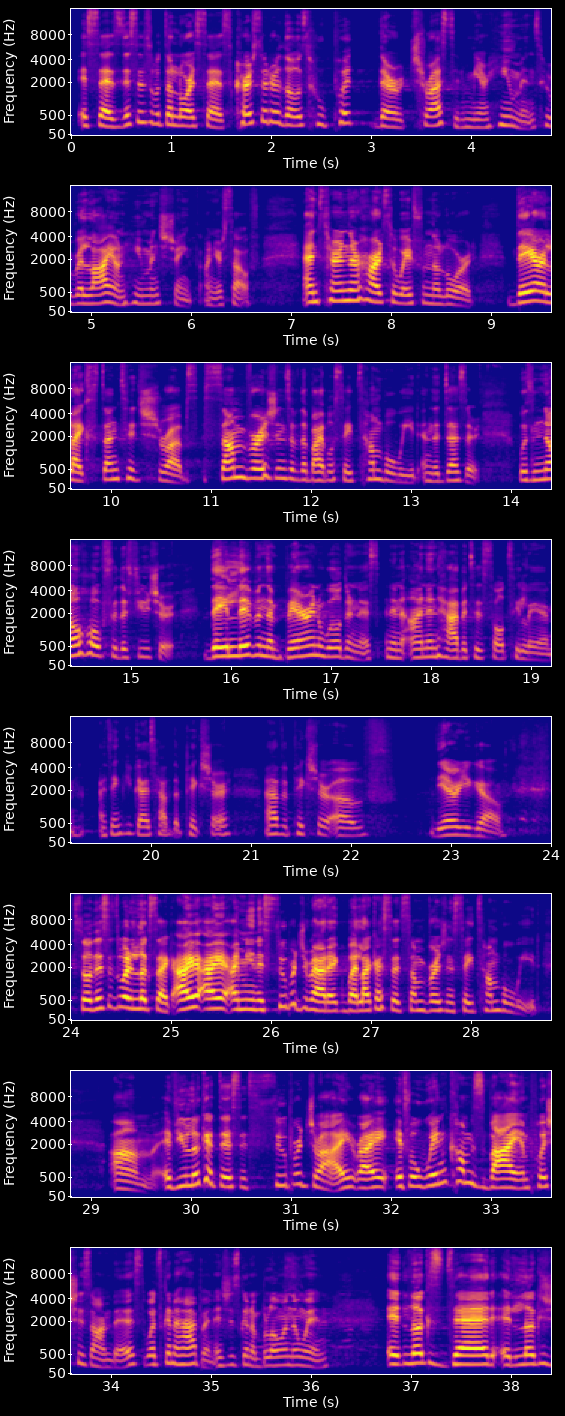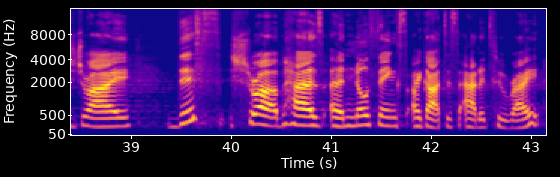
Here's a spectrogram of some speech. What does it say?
It says, This is what the Lord says Cursed are those who put their trust in mere humans, who rely on human strength, on yourself, and turn their hearts away from the Lord. They are like stunted shrubs. Some versions of the Bible say tumbleweed in the desert, with no hope for the future. They live in the barren wilderness in an uninhabited, salty land. I think you guys have the picture. I have a picture of, there you go. So this is what it looks like. I, I, I mean, it's super dramatic, but like I said, some versions say tumbleweed. Um, if you look at this, it's super dry, right? If a wind comes by and pushes on this, what's going to happen? It's just going to blow in the wind. It looks dead. It looks dry. This shrub has a no thanks, I got this attitude, right?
